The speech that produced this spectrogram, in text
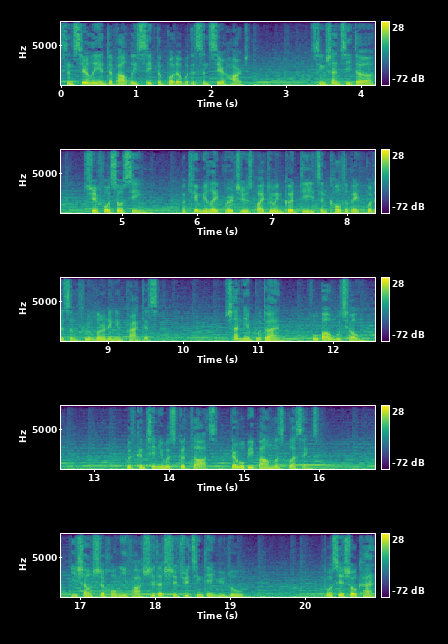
Sincerely and devoutly seek the Buddha with a sincere heart. 行善积德，学佛修行。Accumulate virtues by doing good deeds and cultivate Buddhism through learning and practice. 善念不断，福报无穷。With continuous good thoughts, there will be boundless blessings. 以上是弘一法师的十句经典语录。多谢收看。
